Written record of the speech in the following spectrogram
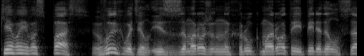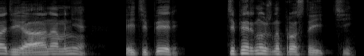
Кева его спас, выхватил из замороженных рук Морота и передал Сади, а она мне. И теперь... Теперь нужно просто идти,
